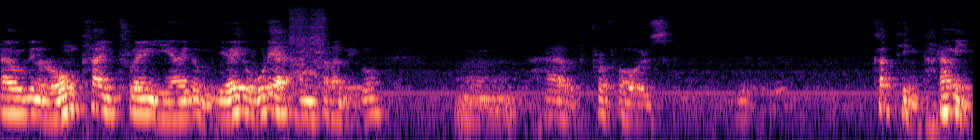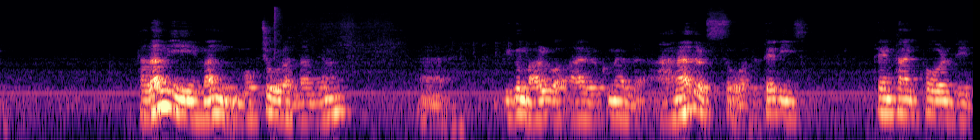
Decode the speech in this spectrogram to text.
have been a long time training EI도 EI도 오래 한 사람이고 어, have to propose cutting 다다미 다다미만 목적으로 한다면 어, 이거 말고 I recommend another sword that is ten times folded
